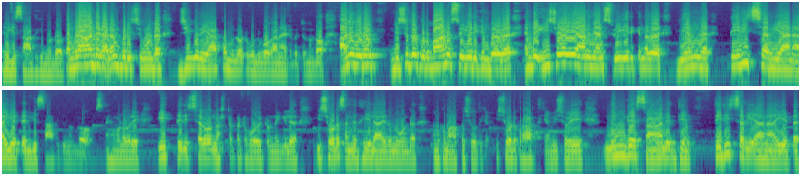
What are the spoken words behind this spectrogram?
എനിക്ക് സാധിക്കുന്നുണ്ടോ? തമ്പുരാന്റെ കരം പിടിച്ചുകൊണ്ട് ജീവിതയാത്ര മുന്നോട്ട് കൊണ്ടുപോകാനായിട്ട് പറ്റുന്നുണ്ടോ? അനുദിനം വിശുദ്ധ കുർബാന സ്വീകരിക്കുമ്പോൾ എന്റെ ഈശോയെയാണ് ഞാൻ സ്വീകരിക്കുന്നത് എന്ന് തിരിച്ചറിയാനായിട്ട് എനിക്ക് സാധിക്കുന്നുണ്ടോ? സ്നേഹമുള്ളവരെ ഈ തിരിച്ചറിവ് നഷ്ടപ്പെട്ടു പോയിട്ടുണ്ടെങ്കിൽ ഈശോയുടെ സന്നിധിയിലായിരുന്നു കൊണ്ട് നമുക്ക് മാപ്പ് ചോദിക്കാം. ഈശോയോട് പ്രാർത്ഥിക്കാം. ഈശോയെ നിന്റെ സാന്നിധ്യം തിരിച്ചറിയാനായിട്ട്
